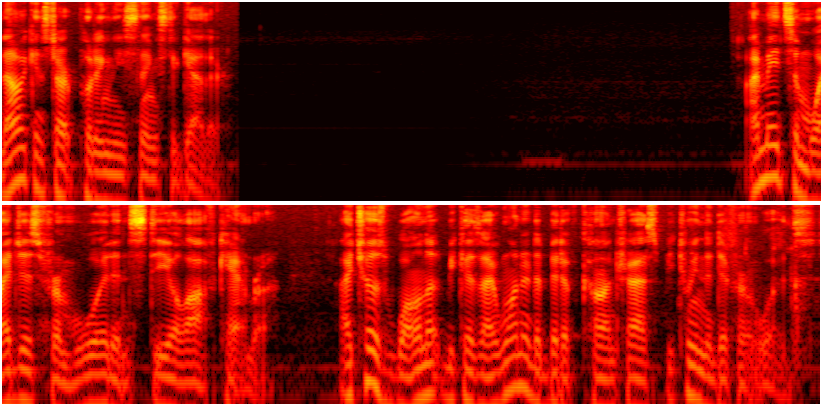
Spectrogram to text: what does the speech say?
Now I can start putting these things together. I made some wedges from wood and steel off camera. I chose walnut because I wanted a bit of contrast between the different woods.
